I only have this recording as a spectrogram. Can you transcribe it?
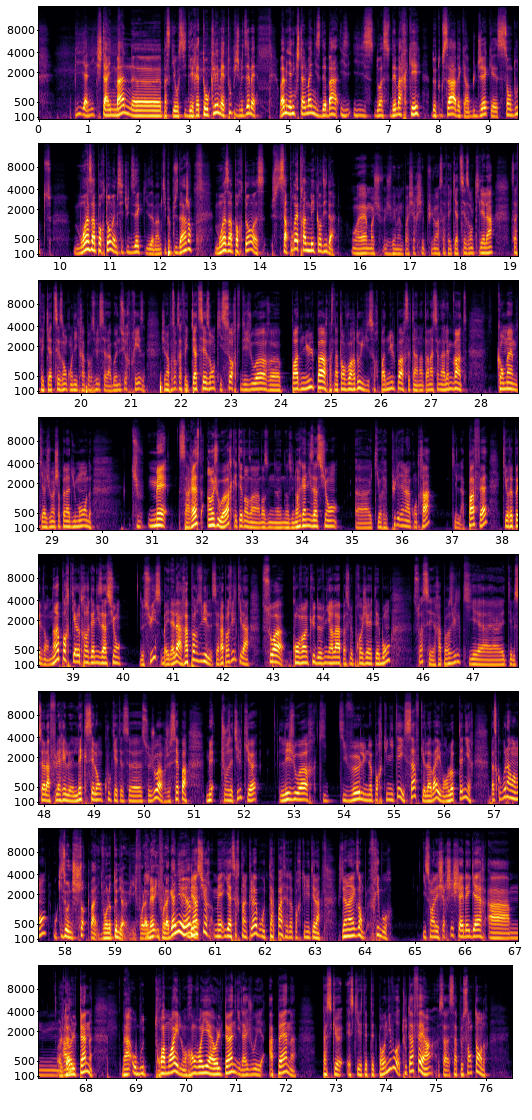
Puis Yannick Steinman, euh, parce qu'il y a aussi des rétos clés, mais tout. Puis je me disais, mais ouais, mais Yannick Steinman, il, se débat, il, doit se démarquer de tout ça avec un budget qui est sans doute moins important, même si tu disais qu'ils avaient un petit peu plus d'argent, moins important. Ça pourrait être un de mes candidats. Ouais, moi je, je vais même pas chercher plus loin. Ça fait 4 saisons qu'il est là. Ça fait 4 saisons qu'on dit que Rappersville c'est la bonne surprise. J'ai l'impression que ça fait 4 saisons qu'ils sortent des joueurs euh, pas de nulle part. Parce que Nathan Voardou il sort pas de nulle part. C'était un international M20 quand même qui a joué un championnat du monde. Mais ça reste un joueur qui était dans, un, dans, une, dans une organisation euh, qui aurait pu lui donner un contrat. qu'il l'a pas fait, qui aurait pu être dans n'importe quelle autre organisation de Suisse, bah, il allait à Rapperswil. C'est Rapperswil qui l'a soit convaincu de venir là parce que le projet était bon, soit c'est Rapperswil qui a été le seul à flairer l'excellent coup qui était ce, joueur. Je sais pas. Mais toujours est-il que les joueurs qui, veulent une opportunité, ils savent que là-bas, ils vont l'obtenir. Parce qu'au bout d'un moment. Ou qu'ils ont une chance. Bah, ils vont l'obtenir. Il faut la, il faut la gagner. Hein, bien sûr, mais il y a certains clubs où tu n'as pas cette opportunité-là. Je donne un exemple. Fribourg. Ils sont allés chercher Scheidegger à, à Holton. Ben, au bout de trois mois, ils l'ont renvoyé à Holton. Il a joué à peine. Parce que, est-ce qu'il était peut-être pas au niveau? Tout à fait, hein, ça, ça, peut s'entendre.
